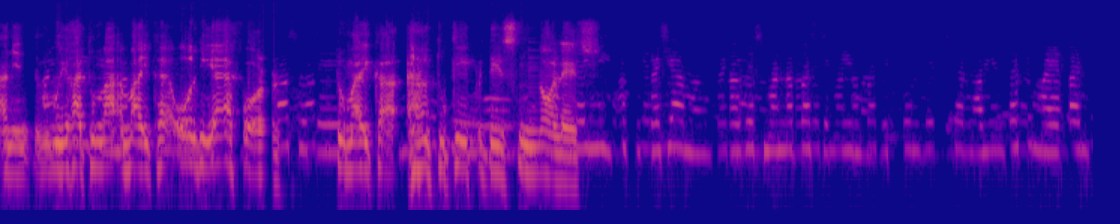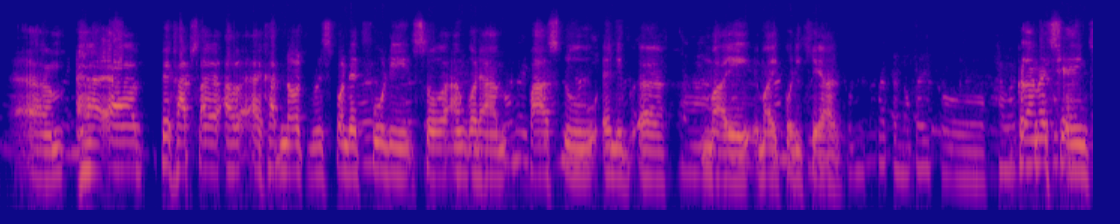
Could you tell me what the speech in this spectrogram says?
I mean, we had to ma- make all the effort to make, uh, to keep this knowledge. Um, uh, perhaps I, I, I have not responded fully, so I'm gonna pass to any, uh, my, my colleague here. Climate change.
